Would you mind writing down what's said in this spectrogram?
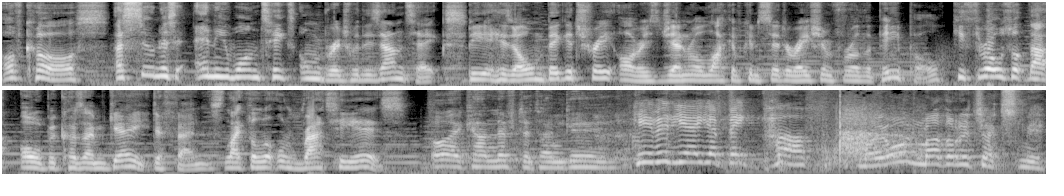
of course, as soon as anyone takes umbrage with his antics, be it his own bigotry or his general lack of consideration for other people, he throws up that, oh, because I'm gay defense like the little rat he is. Oh, I can't lift it. I'm gay. Give it here, you big puff. My own mother rejects me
